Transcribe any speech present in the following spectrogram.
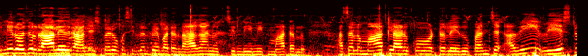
ఇన్ని రోజులు రాలేదు రాజేష్ పేరు ఒక సిల్వర్ పే బటన్ రాగానే వచ్చింది మీకు మాటలు. అసలు మాట్లాడుకోవట్లేదు. పంచ అది వేస్ట్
